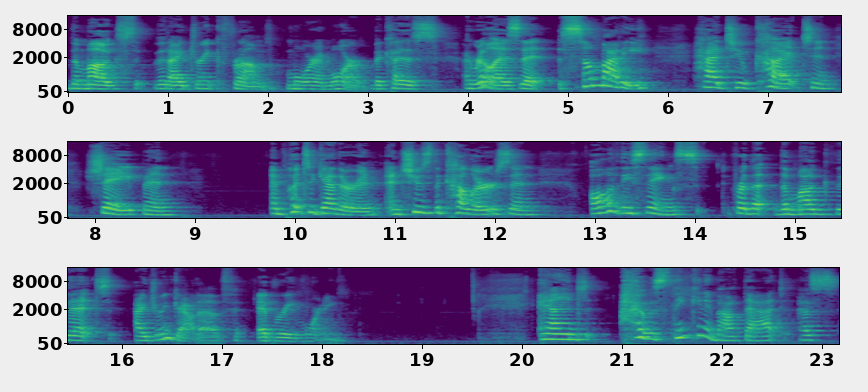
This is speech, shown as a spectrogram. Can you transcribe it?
the mugs that I drink from more and more because I realized that somebody had to cut and shape and and put together and, and choose the colors and all of these things for the, the mug that I drink out of every morning. And I was thinking about that as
